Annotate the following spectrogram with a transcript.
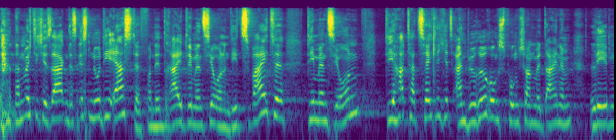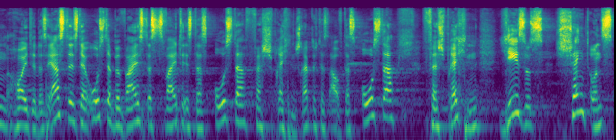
dann möchte ich dir sagen, das ist nur die erste von den drei Dimensionen. Die zweite Dimension, die hat tatsächlich jetzt einen Berührungspunkt schon mit deinem Leben heute. Das erste ist der Osterbeweis, das zweite ist das Osterversprechen. Schreibt euch das auf. Das Osterversprechen. Jesus schenkt uns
